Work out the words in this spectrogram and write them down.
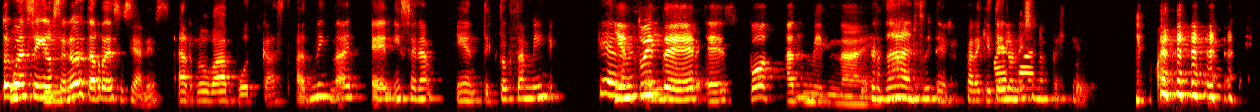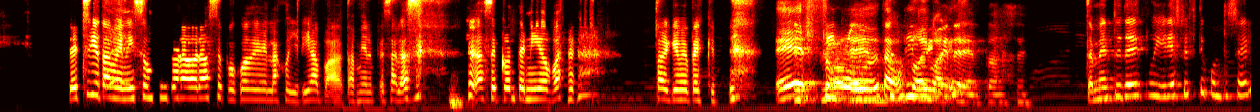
Recuerden seguirnos en nuestras redes sociales, arroba podcast at midnight, en Instagram y en TikTok también. Y en ahí. Twitter es pod at Es midnight. verdad, en Twitter, para que Taylor Nation nos pesque. De hecho, yo también hice un Twitter ahora hace poco de la joyería para también empezar a hacer, a hacer contenido para, para que me pesquen. Eso, Eh, estamos todos. Twitter entonces. También Twitter joyería swifty.cl.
